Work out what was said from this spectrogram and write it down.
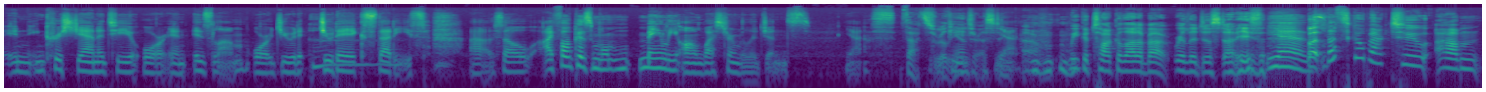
in, in Christianity or in Islam or Juda- Judaic studies. Uh, so I focus more mainly on Western religions. Yeah. That's really you- interesting. yeah. Um, we could talk a lot about religious studies. Yes. But let's go back to um,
